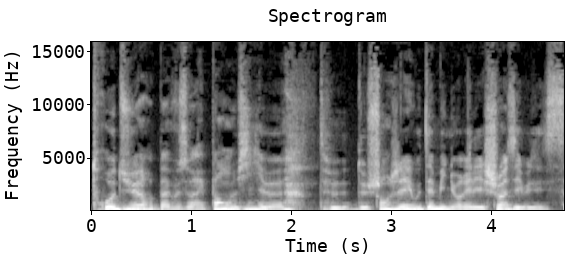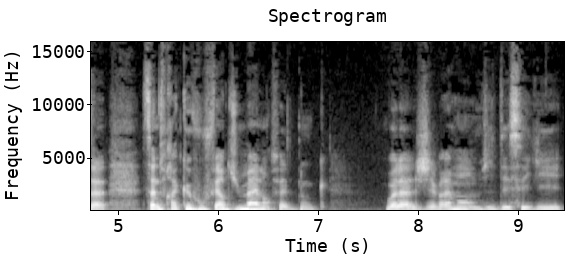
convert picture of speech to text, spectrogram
trop dur, bah vous n'aurez pas envie euh, de, changer ou d'améliorer les choses et ça, ne fera que vous faire du mal en fait. Donc voilà, j'ai vraiment envie d'essayer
